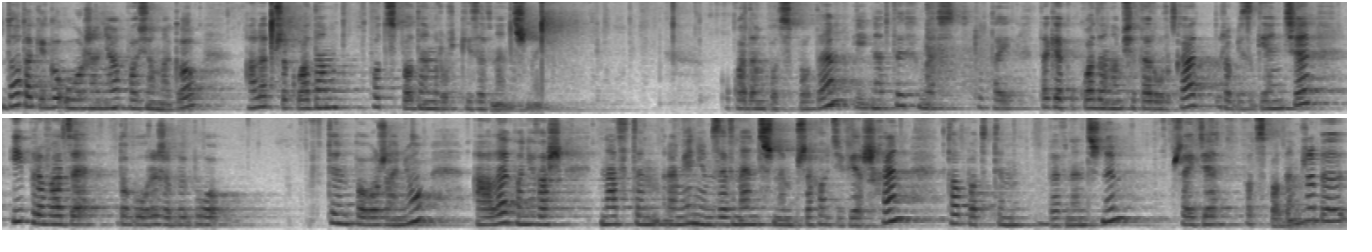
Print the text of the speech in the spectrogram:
do takiego ułożenia poziomego, ale przekładam pod spodem rurki zewnętrznej. Układam pod spodem i natychmiast tutaj, tak jak układa nam się ta rurka, robię zgięcie i prowadzę do góry, żeby było w tym położeniu, ale ponieważ nad tym ramieniem zewnętrznym przechodzi wierzchen, to pod tym wewnętrznym przejdzie pod spodem, żeby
